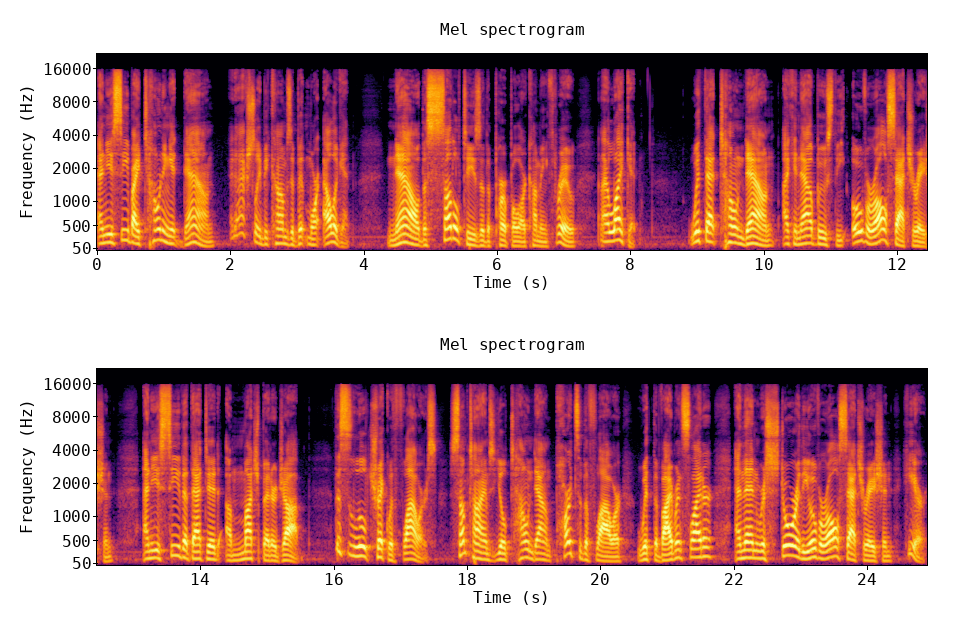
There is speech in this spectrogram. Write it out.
And you see by toning it down, it actually becomes a bit more elegant. Now the subtleties of the purple are coming through, and I like it. With that tone down, I can now boost the overall saturation, and you see that that did a much better job. This is a little trick with flowers. Sometimes you'll tone down parts of the flower with the vibrance slider and then restore the overall saturation here.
